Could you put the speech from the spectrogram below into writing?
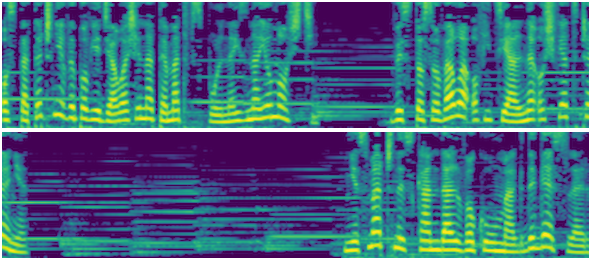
ostatecznie wypowiedziała się na temat wspólnej znajomości. Wystosowała oficjalne oświadczenie. Niesmaczny skandal wokół Magdy Gessler.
